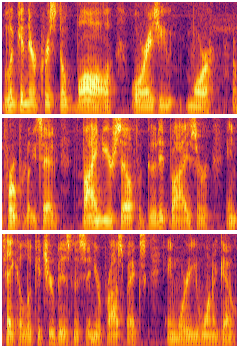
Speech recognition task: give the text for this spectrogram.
look in their crystal ball, or as you more appropriately said, find yourself a good advisor and take a look at your business and your prospects and where you want to go.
